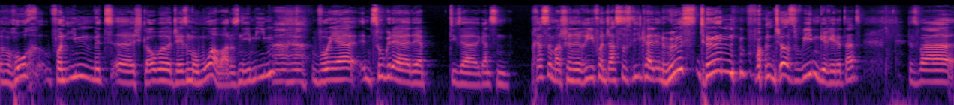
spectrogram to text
äh, hoch von ihm mit, äh, ich glaube, Jason Momoa war das neben ihm, Ah, ja. wo er im Zuge der, der, dieser ganzen Pressemaschinerie von Justice League halt in höchsten Tönen von Joss Whedon geredet hat. Das war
